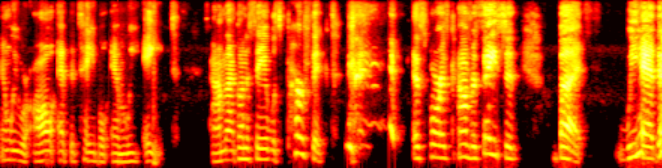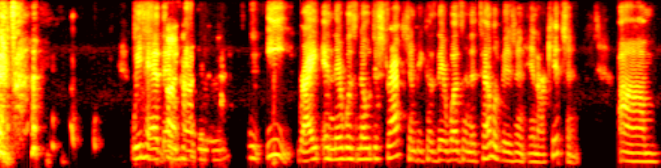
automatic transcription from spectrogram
and we were all at the table and we ate. I'm not going to say it was perfect as far as conversation, but we had that time. we had that time to eat, right? And there was no distraction because there wasn't a television in our kitchen. Um,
